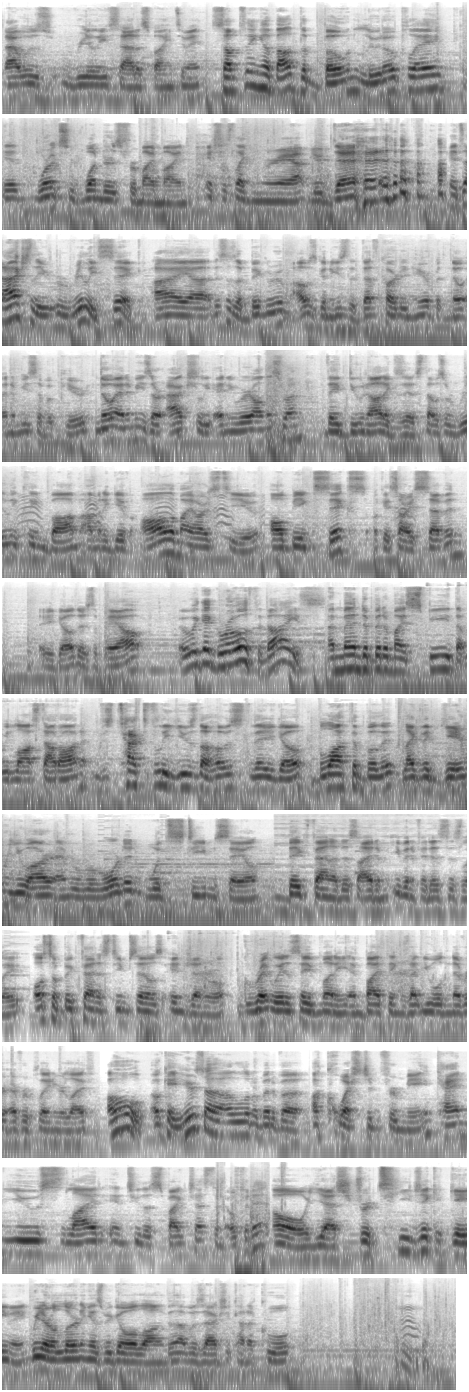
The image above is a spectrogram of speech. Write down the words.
That was really satisfying to me. Something about the bone Ludo play, it works wonders for my mind. It's just like, you're dead. it's actually really sick. I uh, This is a big room. I was gonna use the death card in here, but no enemies have appeared. No enemies are actually anywhere on this run. They do not exist. That was a really clean bomb. I'm gonna give all of my hearts to you. All being six. Okay, sorry, seven. There you go. There's the payout. We get growth, nice! Amend a bit of my speed that we lost out on. Just tactfully use the host, there you go. Block the bullet like the gamer you are and we're rewarded with Steam Sale. Big fan of this item, even if it is this late. Also big fan of Steam Sales in general. Great way to save money and buy things that you will never ever play in your life. Oh, okay, here's a, a little bit of a, a question for me. Can you slide into the spike chest and open it? Oh yes, strategic gaming. We are learning as we go along. That was actually kind of cool. Oh.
